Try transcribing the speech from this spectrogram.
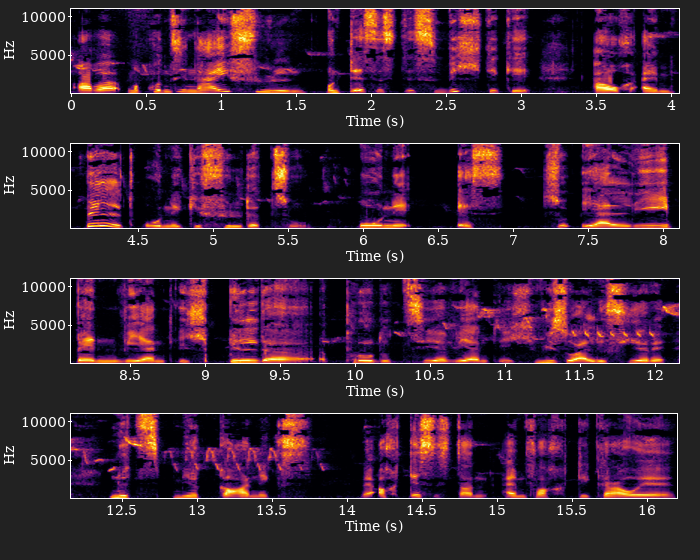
Aber man kann sich neu fühlen. Und das ist das Wichtige. Auch ein Bild ohne Gefühl dazu. Ohne es zu erleben, während ich Bilder produziere, während ich visualisiere, nützt mir gar nichts. Weil auch das ist dann einfach die graue,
